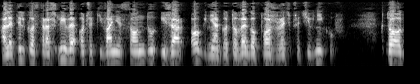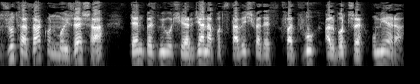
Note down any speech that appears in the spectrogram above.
ale tylko straszliwe oczekiwanie sądu i żar ognia gotowego pożreć przeciwników. Kto odrzuca zakon Mojżesza, ten bez miłosierdzia na podstawie świadectwa dwóch albo trzech umiera.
